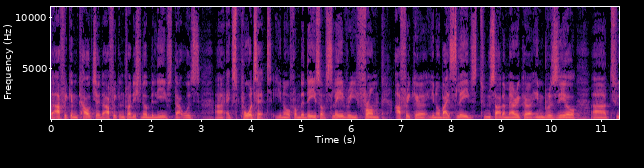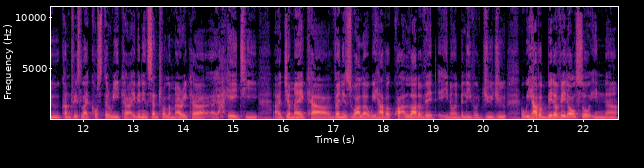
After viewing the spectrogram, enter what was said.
the African culture, the African traditional beliefs that was uh, exported, you know, from the days of slavery from Africa, you know, by slaves to South America, in Brazil, uh, to countries like Costa Rica, even in Central America, uh, Haiti, uh, Jamaica, Venezuela. We have a, quite a lot of it, you know, in belief of juju. We have a bit of it also in uh,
